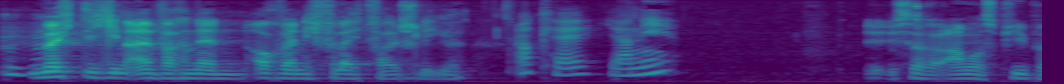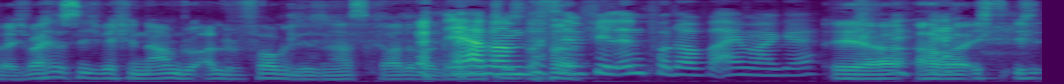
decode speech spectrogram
mhm. möchte ich ihn einfach nennen, auch wenn ich vielleicht falsch liege. Okay, Janni? Ich sage Amos Pieper. Ich weiß jetzt nicht, welche Namen du alle vorgelesen hast gerade. ja, aber ein bisschen aber, viel Input auf einmal, gell? Ja, aber ich, ich,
